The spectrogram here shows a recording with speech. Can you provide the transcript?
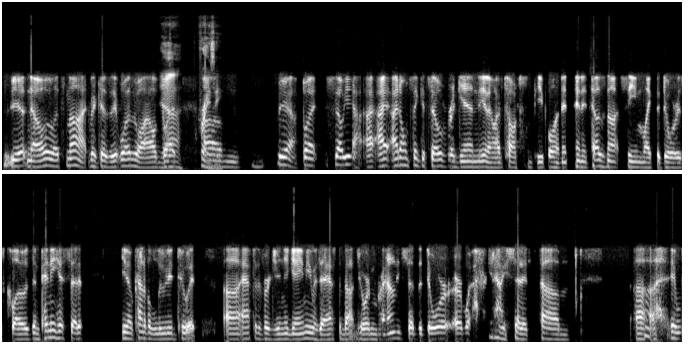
Yeah, no, let's not because it was wild. Yeah, but, crazy. Um, yeah, but so yeah, I, I- I don't think it's over again. You know, I've talked to some people, and it and it does not seem like the door is closed. And Penny has said it, you know, kind of alluded to it uh, after the Virginia game. He was asked about Jordan Brown. He said the door, or what, I forget how he said it. Um, uh, it was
